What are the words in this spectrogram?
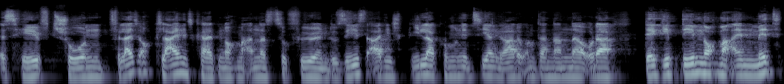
es hilft schon, vielleicht auch Kleinigkeiten nochmal anders zu fühlen. Du siehst, ah, die Spieler kommunizieren gerade untereinander oder der gibt dem nochmal einen mit.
